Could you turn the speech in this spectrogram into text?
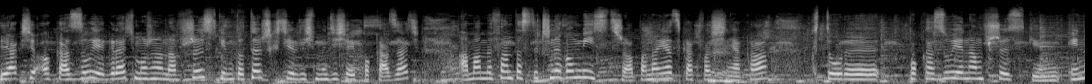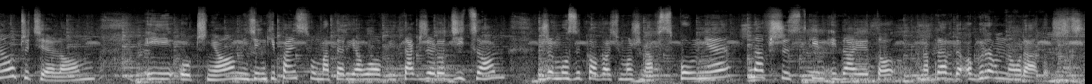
Jak się okazuje, grać można na wszystkim, to też chcieliśmy dzisiaj pokazać. A mamy fantastycznego mistrza, pana Jacka Kwaśniaka, który pokazuje nam wszystkim, i nauczycielom, i uczniom, i dzięki Państwu materiałowi, także rodzicom, że muzykować można wspólnie, na wszystkim i daje to naprawdę ogromną radość.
